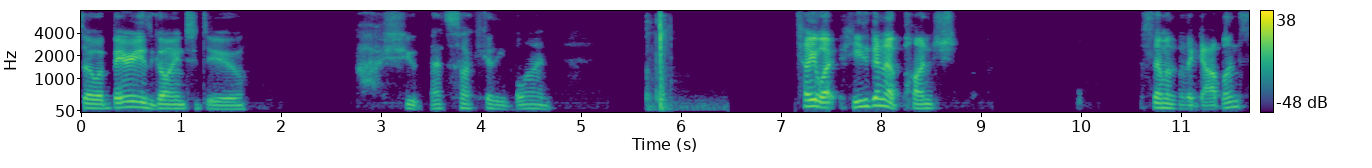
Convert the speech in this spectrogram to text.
So what Barry is going to do? ah, shoot, that sucks because he's blind. Tell you what, he's gonna punch some of the goblins.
